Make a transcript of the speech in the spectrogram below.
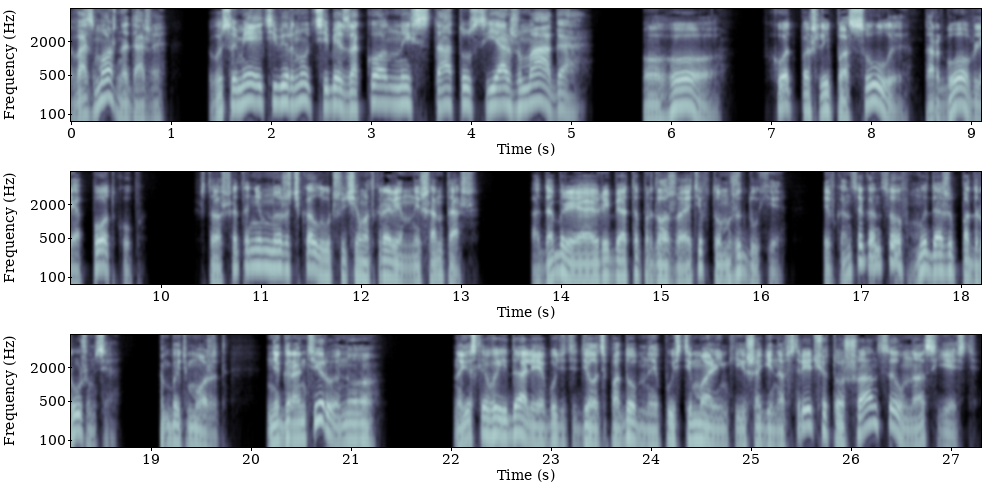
Возможно даже, вы сумеете вернуть себе законный статус яжмага. Ого! В ход пошли посулы, торговля, подкуп. Что ж, это немножечко лучше, чем откровенный шантаж. Одобряю, ребята, продолжайте в том же духе. И в конце концов, мы даже подружимся. Быть может. Не гарантирую, но но если вы и далее будете делать подобные, пусть и маленькие шаги навстречу, то шансы у нас есть».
